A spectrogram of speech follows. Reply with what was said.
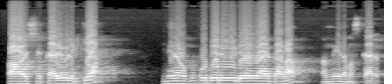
അപ്പോൾ ആവശ്യക്കാർ വിളിക്കുക. ഇനി നമുക്ക് പുതിയൊരു വീഡിയോയുമായി കാണാം. നന്ദി നമസ്കാരം.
